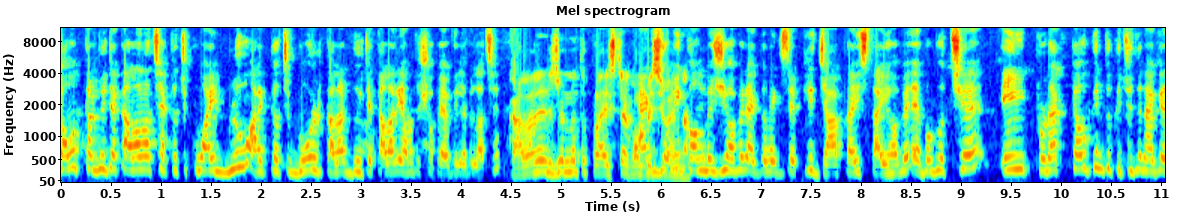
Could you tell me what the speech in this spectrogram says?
চমৎকার দুইটা কালার আছে একটা হচ্ছে হোয়াইট ব্লু আর একটা হচ্ছে গোল্ড কালার দুইটা কালারই আমাদের শপে অ্যাভেলেবেল আছে। কালারের জন্য তো প্রাইসটা কম বেশি হয় একদমই কম বেশি হবে না একদম এক্স্যাক্টলি যা প্রাইস তাই হবে। এবং হচ্ছে এই প্রোডাক্টটাও কিন্তু কিছুদিন আগে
